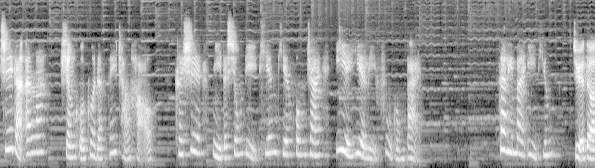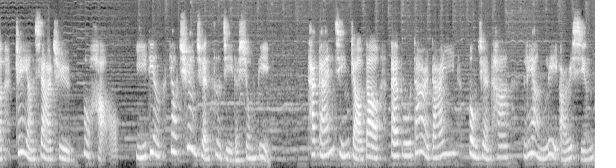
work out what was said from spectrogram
知感安拉，生活过得非常好。可是你的兄弟天天封斋，夜夜礼复公拜。”塞利曼一听，觉得这样下去不好，一定要劝劝自己的兄弟。他赶紧找到埃布达尔达伊，奉劝他量力而行，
